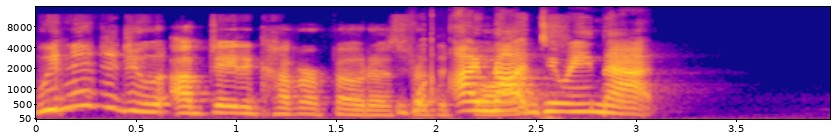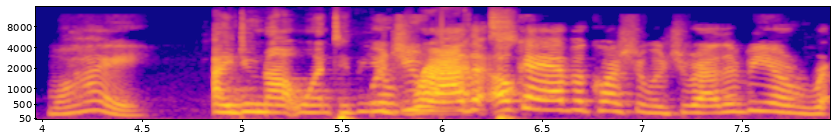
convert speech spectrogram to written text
We need to do updated cover photos for the. I'm not doing that. Why? I do not want to be. Would a you rat. rather? Okay, I have a question. Would you rather be a ra-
